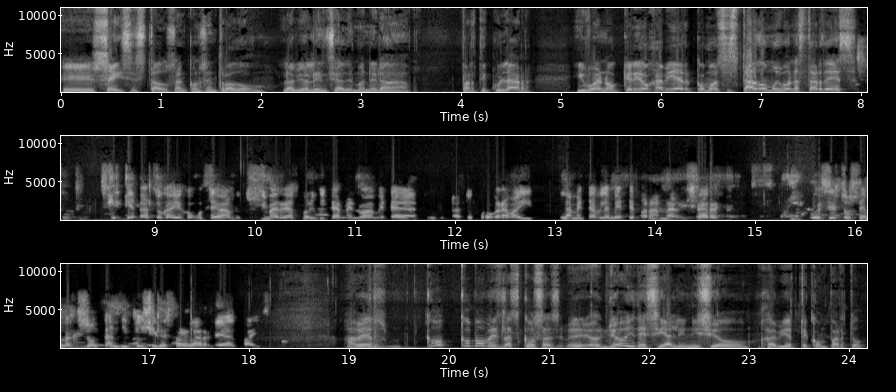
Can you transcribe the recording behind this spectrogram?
Eh, seis estados han concentrado la violencia de manera particular. Y bueno, querido Javier, ¿cómo has estado? Muy buenas tardes. ¿Qué, tal, Tocayo? ¿Cómo te va? Muchísimas gracias por invitarme nuevamente a tu programa y lamentablemente para analizar pues estos temas que son tan difíciles para la realidad del país. A ver, ¿cómo, ves las cosas? Eh, yo hoy decía al inicio, Javier, te comparto,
